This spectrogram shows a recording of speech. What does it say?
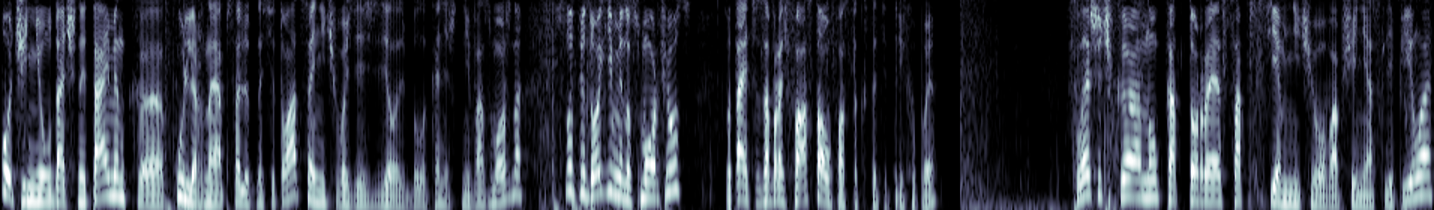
Очень неудачный тайминг, э, кулерная абсолютно ситуация, ничего здесь сделать было, конечно, невозможно. Снупи Доги минус Морфеус, пытается забрать Фаста, а у Фаста, кстати, 3 хп. Флешечка, ну, которая совсем ничего вообще не ослепила.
